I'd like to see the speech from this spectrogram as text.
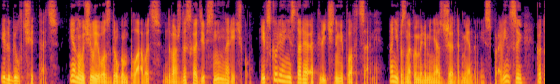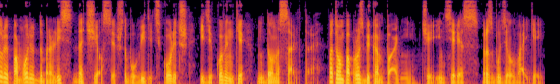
и любил читать. Я научил его с другом плавать, дважды сходив с ним на речку. И вскоре они стали отличными пловцами. Они познакомили меня с джентльменами из провинции, которые по морю добрались до Челси, чтобы увидеть колледж и диковинки Дона Сальтера. Потом по просьбе компании, чей интерес разбудил Вайгейт,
